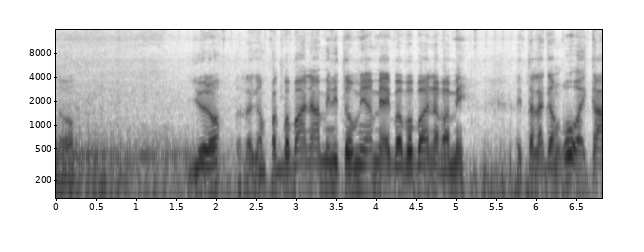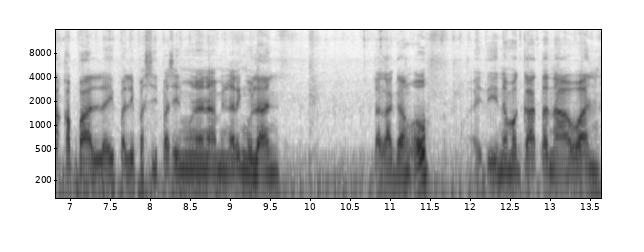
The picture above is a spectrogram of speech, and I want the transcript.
no. Yun, oh, talagang pagbaba namin ito, maya maya ay bababa na kami. Ay talagang, oh, ay kakapal, ay palipas-lipasin muna namin na ring ulan. Talagang, oh, ay di na magkatanawan.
